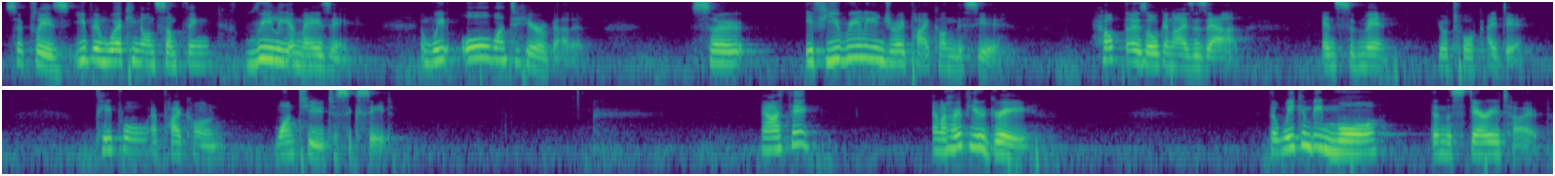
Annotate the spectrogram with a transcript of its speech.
So please, you've been working on something really amazing, and we all want to hear about it. So if you really enjoyed PyCon this year, help those organizers out and submit your talk idea. People at PyCon want you to succeed. Now, I think and I hope you agree that we can be more than the stereotype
